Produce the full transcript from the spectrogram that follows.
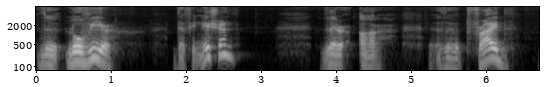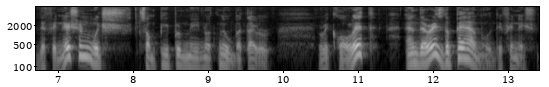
the Lawvere definition. There are the Freyd definition, which some people may not know, but I will recall it. And there is the Peano definition.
